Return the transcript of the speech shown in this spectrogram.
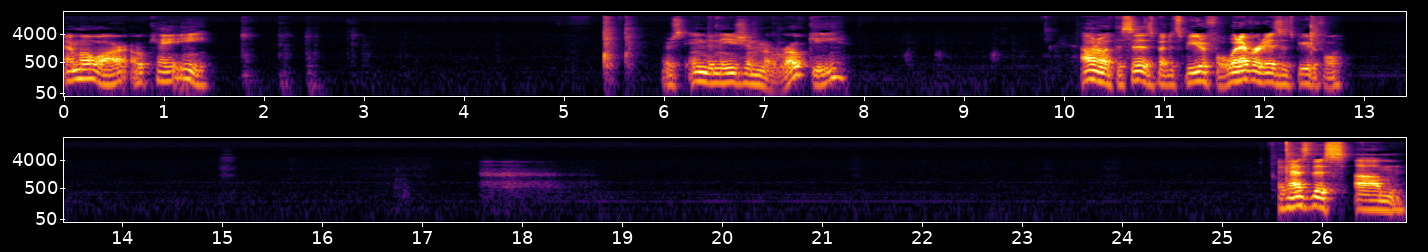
M-O-R-O-K-E. There's Indonesian Maroki. I don't know what this is, but it's beautiful. Whatever it is, it's beautiful. It has this um,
